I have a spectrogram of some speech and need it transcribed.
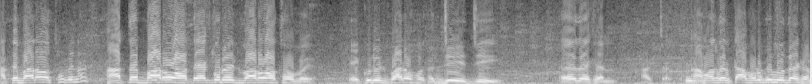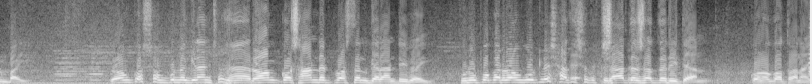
হাতে বারো হাত হবে না? হাতে বারো হাত একুরেট বারো হাত হবে। একুরেট বারো হাত জি জি। এই দেখেন আচ্ছা আমাদের কাপড়গুলো দেখেন ভাই। রং কর সম্পূর্ণ গ্যারান্টি হ্যাঁ রং কস হান্ড্রেড পার্সেন্ট গ্যারান্টি ভাই। কোনো প্রকার রং উঠলে সাথে সাথে সাথে সাথে রিটার্ন কোনো কথা নাই।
